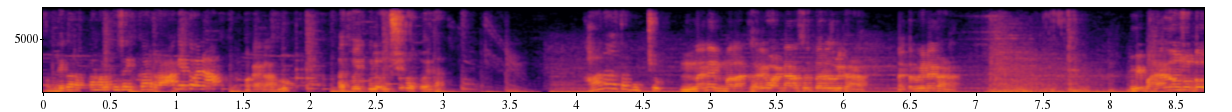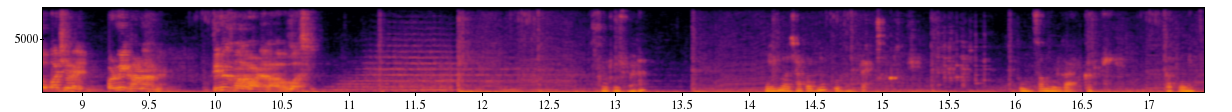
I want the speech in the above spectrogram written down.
संध्याकाळ आता मला तुझा इतका राग येतोय ना? मग काय घाबरू? अद्वैत तुला उशीर होतोय ना? खा ना आता गुपचूप नाही नाही मला खरे वाटणार असेल तरच मी खाणार. नाहीतर मी नाही खाणार. मी बाहेर जाऊन सुद्धा उपाशी राहील पण मी खाणार नाही. तिनेच मला वाढायला हवं बस. संतोष मॅडम मी माझ्याकडनं पूर्ण प्रयत्न करते तुमचा मुलगा नाही तर तुम्हीच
